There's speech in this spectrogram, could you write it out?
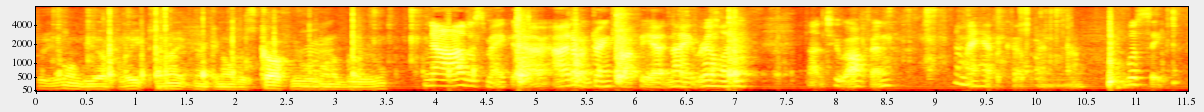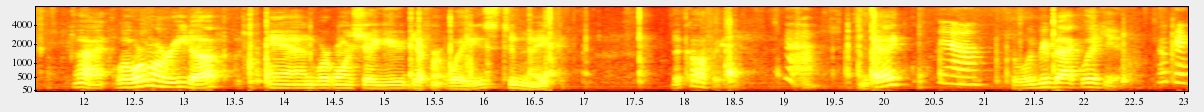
So you're gonna be up late tonight drinking all this coffee we're gonna mm. brew. No, I'll just make it. I, I don't drink coffee at night, really. Not too often. I might have a cup, I don't know. We'll see. Alright, well we're gonna read up and we're gonna show you different ways to make the coffee. Yeah. Okay? Yeah. So we'll be back with you. Okay.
